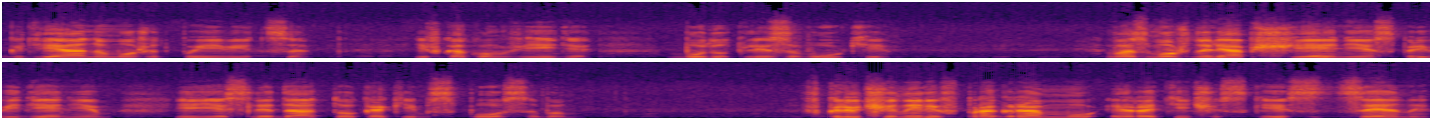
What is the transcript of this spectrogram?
Где оно может появиться? И в каком виде, будут ли звуки, возможно ли общение с привидением, и если да, то каким способом, включены ли в программу эротические сцены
